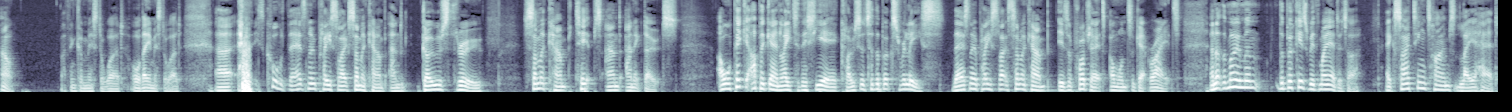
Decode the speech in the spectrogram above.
Oh, I think I missed a word, or they missed a word. Uh, it's called There's No Place Like Summer Camp and goes through summer camp tips and anecdotes. I will pick it up again later this year, closer to the book's release. There's No Place Like Summer Camp is a project I want to get right. And at the moment, the book is with my editor. Exciting times lay ahead.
